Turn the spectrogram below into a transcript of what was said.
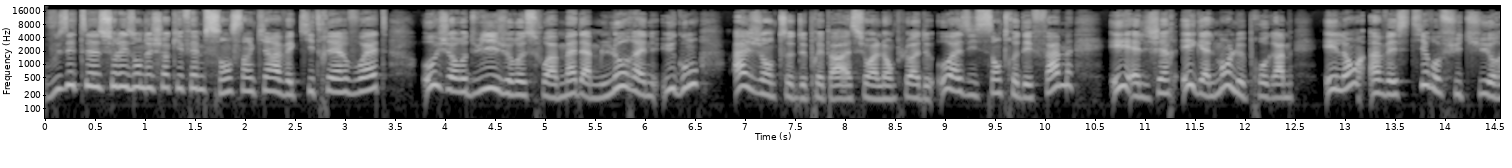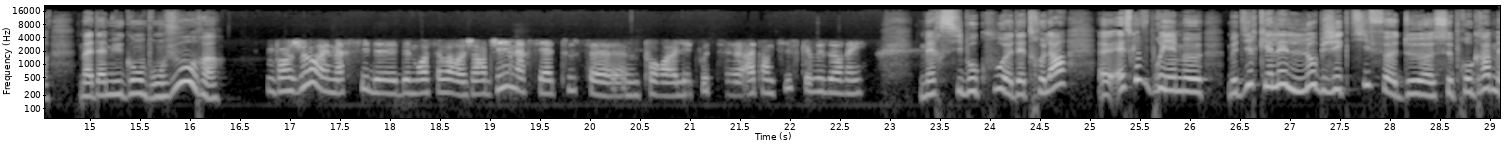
Vous êtes sur les ondes de choc FM 105.1 avec Kitré Hervouette. Aujourd'hui, je reçois Madame Lorraine Hugon, agente de préparation à l'emploi de Oasis Centre des Femmes et elle gère également le programme Élan Investir au futur. Madame Hugon, bonjour. Bonjour et merci de, me recevoir aujourd'hui. Merci à tous euh, pour euh, l'écoute euh, attentive que vous aurez. Merci beaucoup d'être là. Est-ce que vous pourriez me, me dire quel est l'objectif de ce programme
